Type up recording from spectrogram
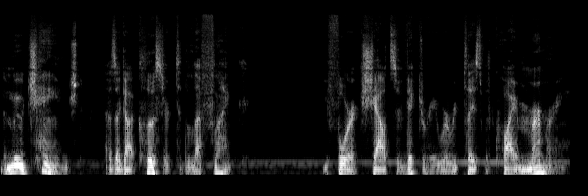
The mood changed as I got closer to the left flank. Euphoric shouts of victory were replaced with quiet murmuring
